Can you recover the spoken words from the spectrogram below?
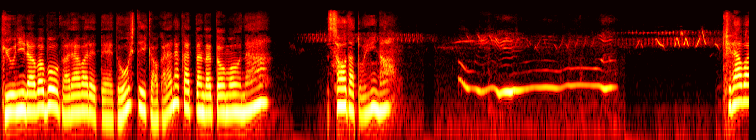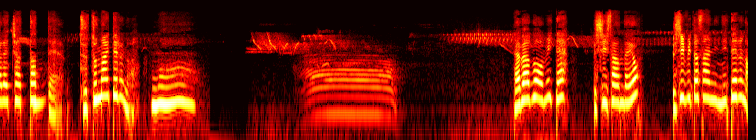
急にラバボーが現れてどうしていいかわからなかったんだと思うな。そうだといいな。嫌われちゃったって、ずっと泣いてるの。もう。ラバボー見て。牛さんだよ。牛人さんに似てるの。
